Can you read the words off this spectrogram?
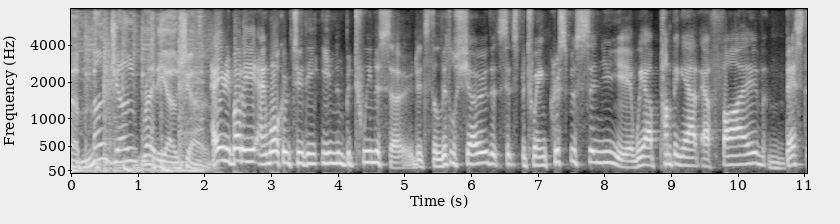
The Mojo Radio Show. Hey, everybody, and welcome to the In Between episode. It's the little show that sits between Christmas and New Year. We are pumping out our five best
